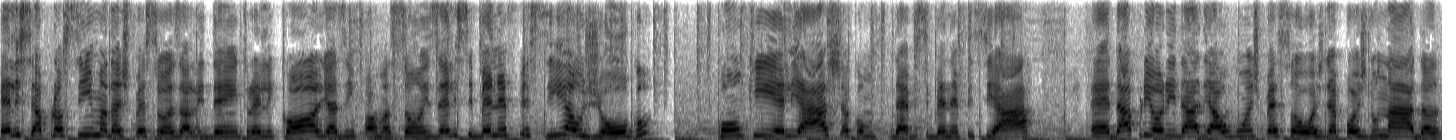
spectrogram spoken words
ele se aproxima das pessoas ali dentro, ele colhe as informações, ele se beneficia ao jogo com o que ele acha como deve se beneficiar, é, dá prioridade a algumas pessoas, depois do nada,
